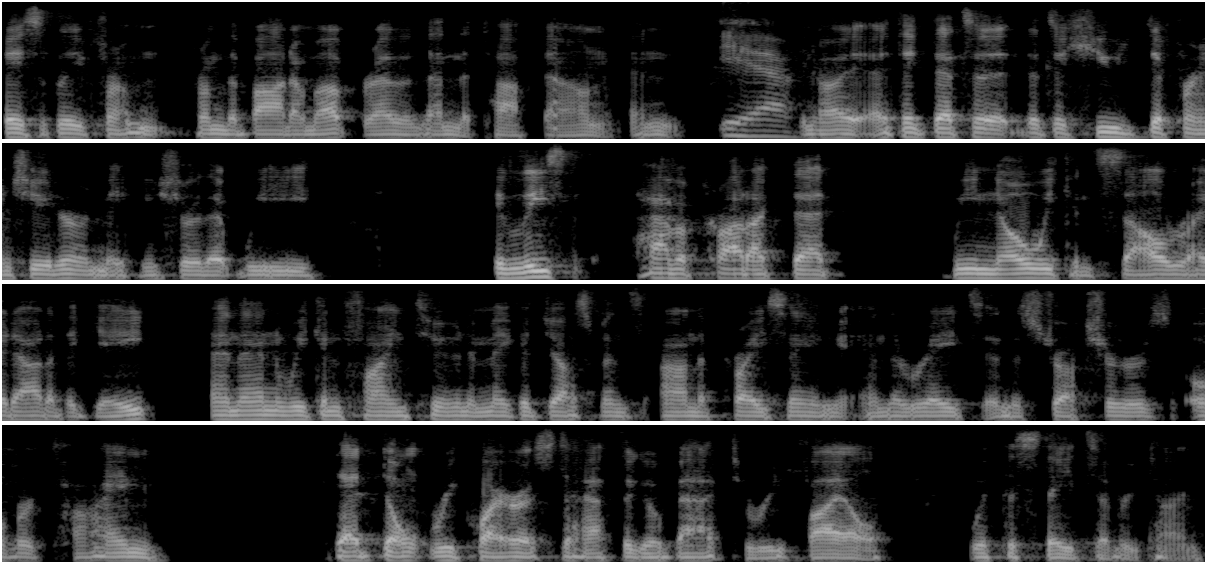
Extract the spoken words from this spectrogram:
basically from from the bottom up rather than the top down. And yeah, you know, I, I think that's a that's a huge differentiator in making sure that we at least have a product that we know we can sell right out of the gate. And then we can fine tune and make adjustments on the pricing and the rates and the structures over time that don't require us to have to go back to refile with the states every time.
